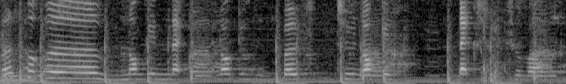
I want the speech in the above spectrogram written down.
Let's put the noggin ne noggins both two noggins next to each other.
